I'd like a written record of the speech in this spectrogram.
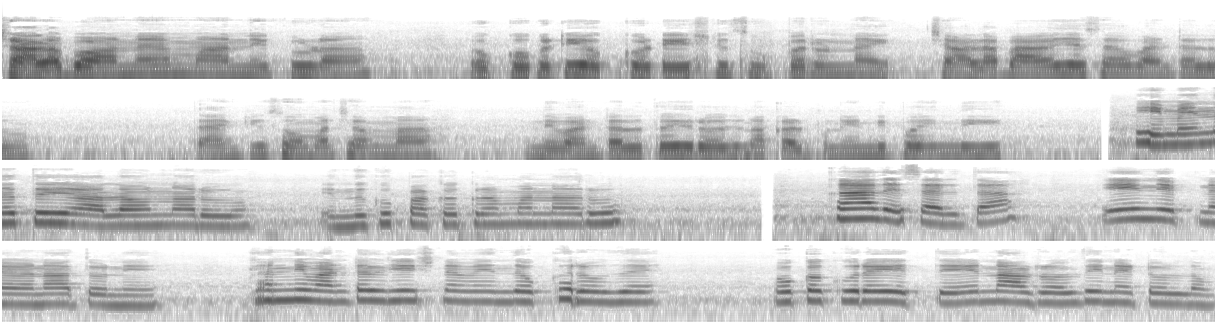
చాలా బాగున్నాయమ్మా అన్ని కూడా. ఒక్కొక్కటి ఒక్కో టేస్ట్ సూపర్ ఉన్నాయి. చాలా బాగా చేసావు వంటలు. థ్యాంక్ యూ సో మచ్ అమ్మా. నీ వంటలతో ఈరోజు నా కడుపు నిండిపోయింది. ఏమైంది అలా ఉన్నారు. ఎందుకు పక్కకు రమ్మన్నారు? కాదే సరిత. ఏం చెప్పినావు నాతోని? అన్ని వంటలు చేసినావేంది ఒక్క రోజే ఒక కూర ఎత్తే నాలుగు రోజులు తినేటోళ్ళం.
